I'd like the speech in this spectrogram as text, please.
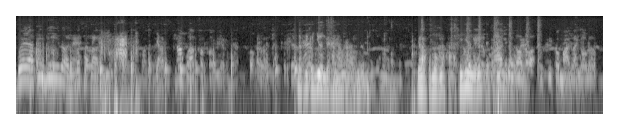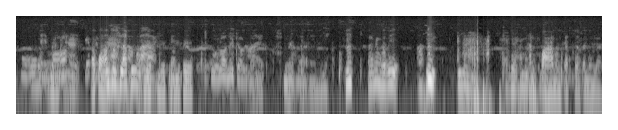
Wala, hindi na. Masala. แล้วพี่ก็ยื่นไปทางหน้าผาเวลาผมลงหน้าผาพี่ยื่นไปให้เสร็จเอากว่า Ama, lapu ma. เดี๋ยวแทนไปตัวรอดได้เจอกันไหมนั่นครับพี่ พี่ลงหันขวาเหมือนจะเกิดกันเลย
